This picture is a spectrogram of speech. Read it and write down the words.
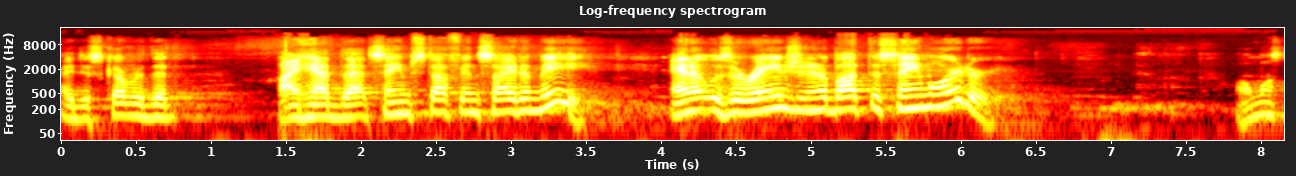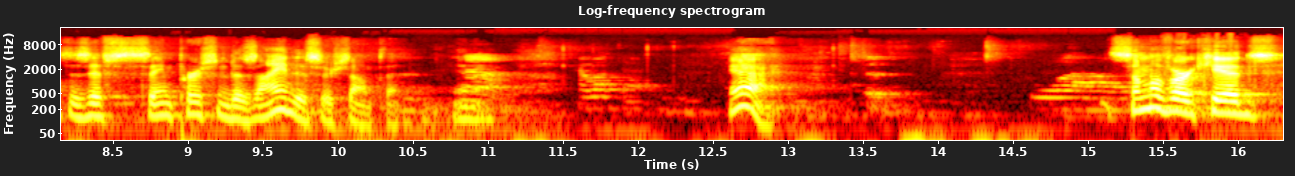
I discovered that I had that same stuff inside of me. And it was arranged in about the same order. Almost as if the same person designed us or something. You know? How about that? Yeah. Wow. Some of our kids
